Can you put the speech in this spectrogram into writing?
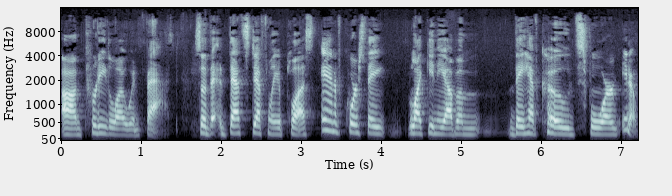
um, pretty low in fat. So that, that's definitely a plus. And of course, they, like any of them, they have codes for, you know,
